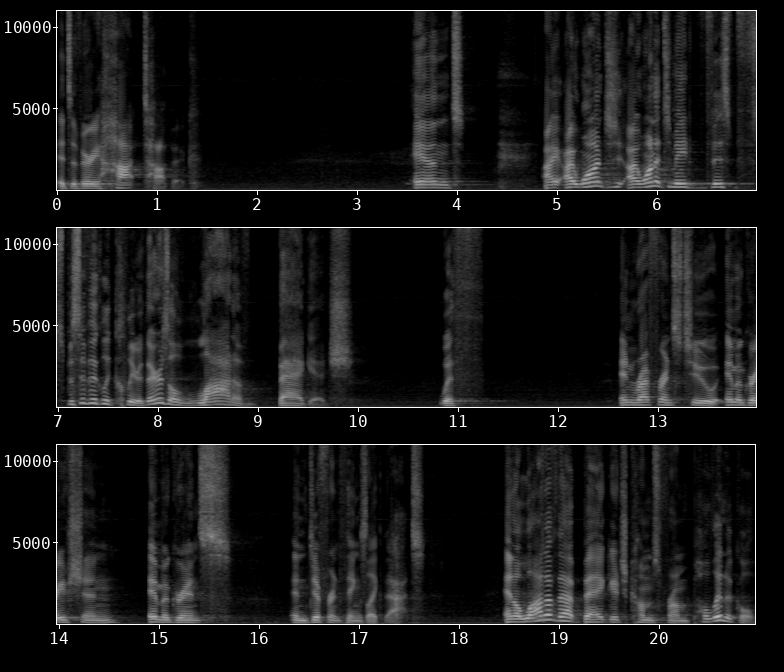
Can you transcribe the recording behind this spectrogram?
It's a very hot topic. And I, I, want, to, I want it to this specifically clear there's a lot of baggage with in reference to immigration, immigrants, and different things like that. And a lot of that baggage comes from political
